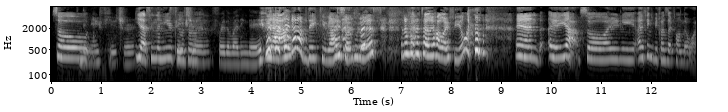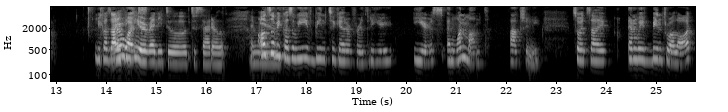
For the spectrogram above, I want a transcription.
So In the near future. yes, in the near Stay future. for the wedding day. yeah, I'm gonna update you guys on this, and I'm gonna tell you how I feel. and uh, yeah, so I really, I think because I found the one, because otherwise I think you're ready to to settle. I mean, also because we've been together for three years and one month, actually. So it's like, and we've been through a lot.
